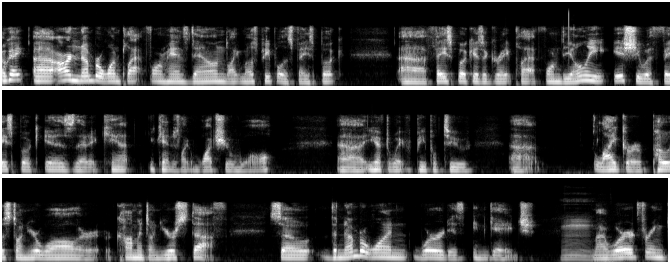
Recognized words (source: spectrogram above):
Okay, uh, our number one platform, hands down, like most people, is Facebook. Uh, Facebook is a great platform. The only issue with Facebook is that it can't you can't just like watch your wall. Uh, you have to wait for people to uh, like or post on your wall or, or comment on your stuff. So the number one word is engage. Hmm. My word for en-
